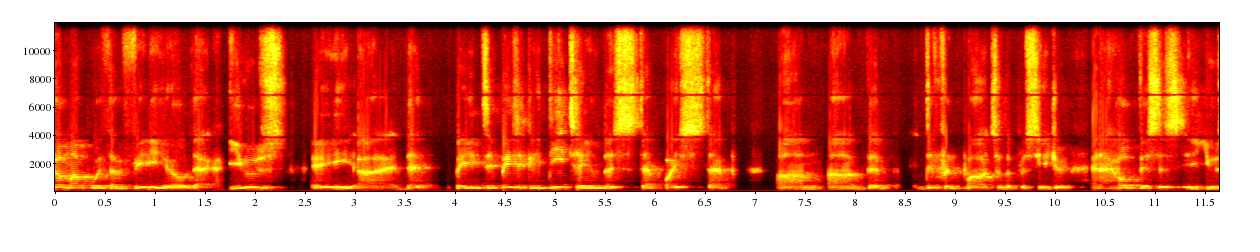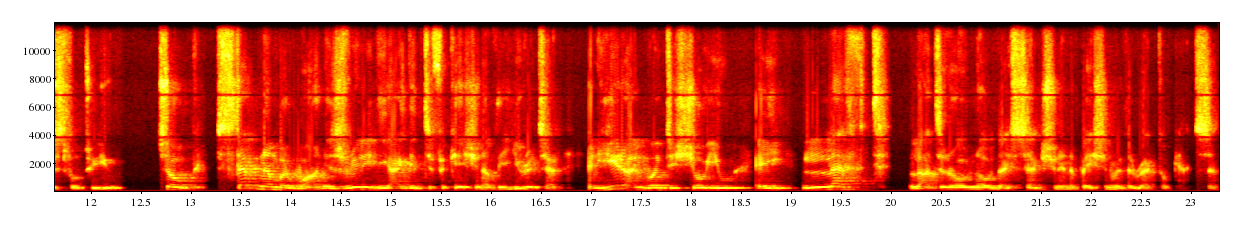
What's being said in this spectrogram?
come up with a video that used a uh, that basically detailed the step by step um, uh, the different parts of the procedure, and I hope this is useful to you. So step number one is really the identification of the ureter. And here I'm going to show you a left lateral node dissection in a patient with rectal cancer.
